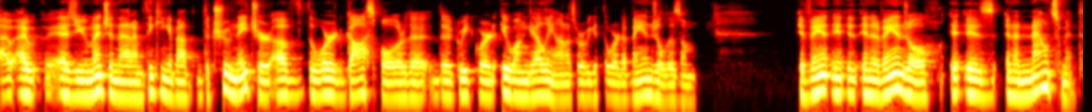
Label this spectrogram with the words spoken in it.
I, I, as you mentioned that, I'm thinking about the true nature of the word gospel or the, the Greek word evangelion is where we get the word evangelism evan- an evangel is an announcement,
